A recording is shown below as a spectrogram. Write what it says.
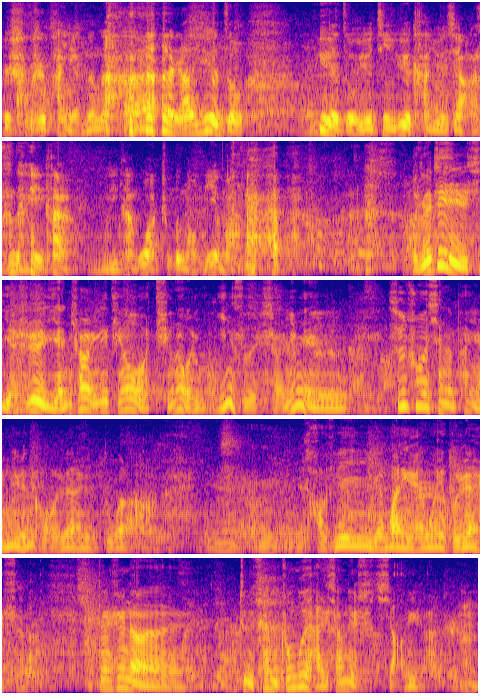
这是不是攀岩的呢？嗯 然后越走越走越近，越看越像。那一看，我一看，哇，这不老聂吗？我觉得这也是岩圈一个挺有挺有意思的事儿，因为虽说现在攀岩的人口越来越多了啊，嗯嗯，好些岩管理人我也不认识了，但是呢，这个圈子终归还是相对小一点儿。嗯，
